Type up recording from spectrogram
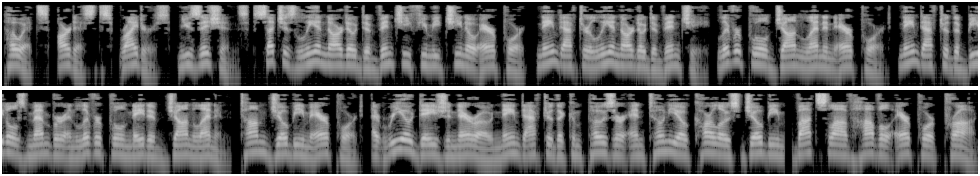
poets, artists, writers, musicians such as Leonardo da Vinci Fiumicino Airport, named after Leonardo da Vinci, Liverpool John Lennon Airport, named after the Beatles member and Liverpool native John Lennon, Tom Jobim Airport, at Rio de Janeiro named after the composer Antonio Carlos Jobim, Václav Havel Airport Prague,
